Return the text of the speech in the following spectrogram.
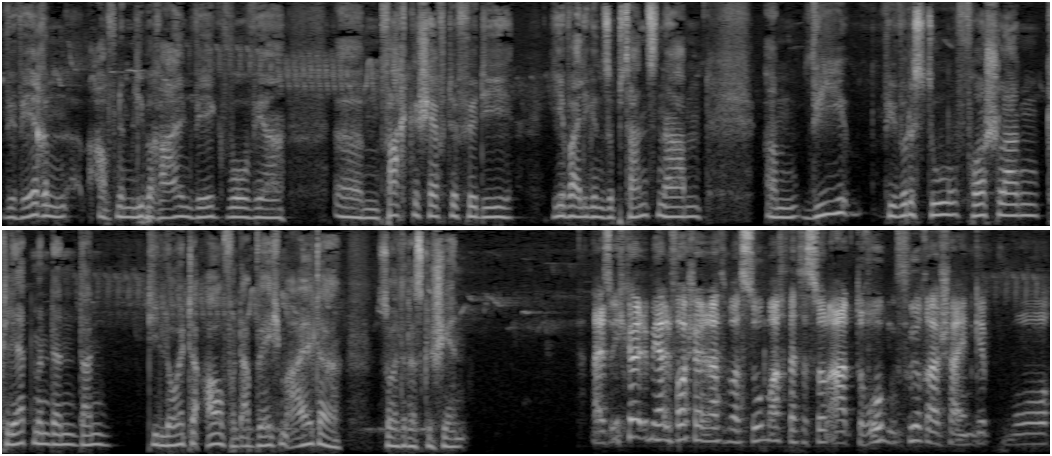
wir wären auf einem liberalen Weg, wo wir ähm, Fachgeschäfte für die jeweiligen Substanzen haben. Ähm, wie, wie würdest du vorschlagen, klärt man denn dann die Leute auf und ab welchem Alter sollte das geschehen? Also ich könnte mir halt vorstellen, dass man es so macht, dass es so eine Art Drogenführerschein gibt, wo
